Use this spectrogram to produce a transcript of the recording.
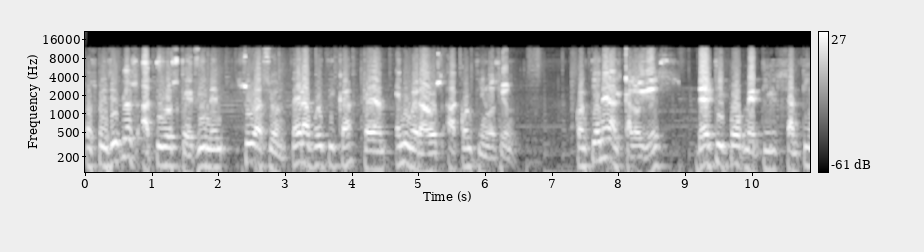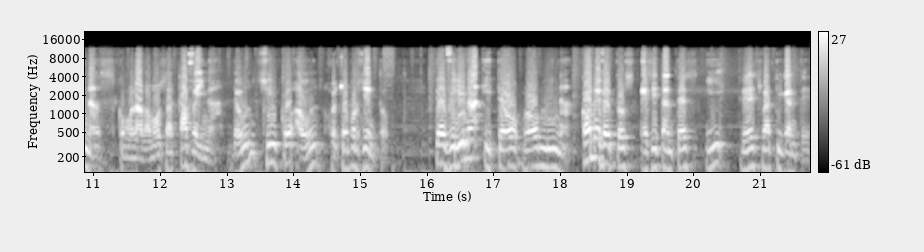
Los principios activos que definen su acción terapéutica quedan enumerados a continuación. Contiene alcaloides del tipo metilsantinas, como la famosa cafeína, de un 5 a un 8%, teofilina y teobromina, con efectos excitantes y desfatigantes.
